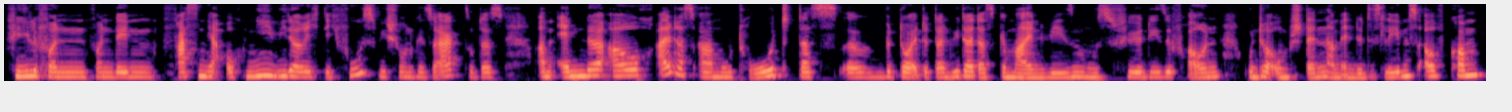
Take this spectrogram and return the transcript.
viele von, von denen fassen ja auch nie wieder richtig Fuß, wie schon gesagt, so dass am Ende auch Altersarmut droht. Das äh, bedeutet dann wieder, das Gemeinwesen muss für diese Frauen unter Umständen am Ende des Lebens aufkommen.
